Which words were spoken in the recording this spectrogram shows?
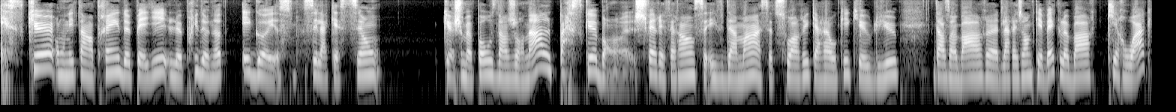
Est-ce que on est en train de payer le prix de notre égoïsme? C'est la question que je me pose dans le journal parce que, bon, je fais référence évidemment à cette soirée karaoké qui a eu lieu dans un bar euh, de la région de Québec, le bar Kirouac,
